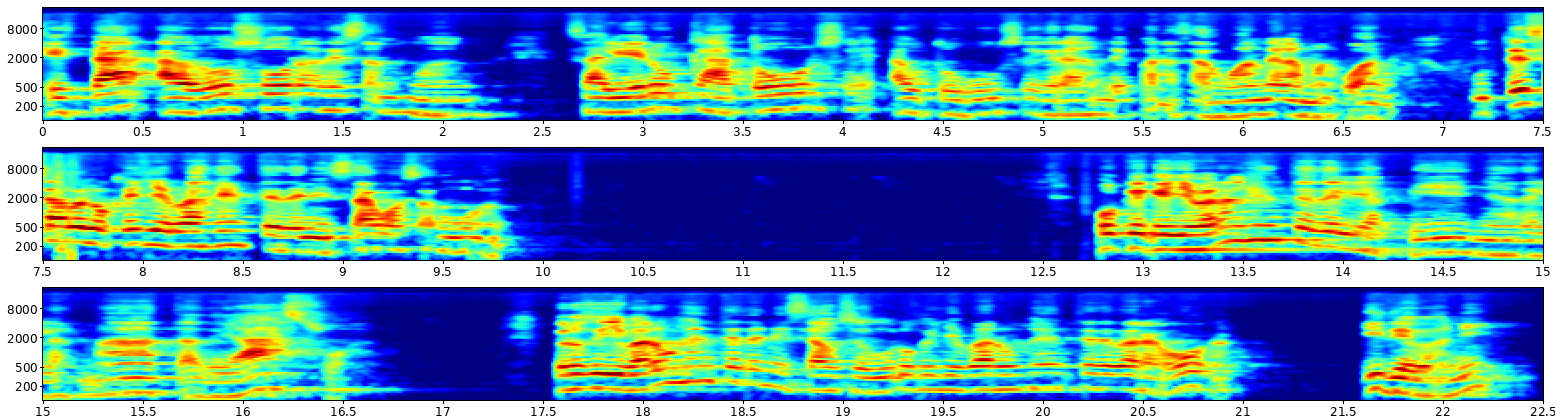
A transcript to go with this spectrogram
que está a dos horas de San Juan, salieron 14 autobuses grandes para San Juan de la Maguana. ¿Usted sabe lo que lleva gente de Nizagua a San Juan? Porque que llevaran gente de Liapiña, de Las Matas, de Asua. Pero si llevaron gente de Nizao, seguro que llevaron gente de Barahona y de Baní.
